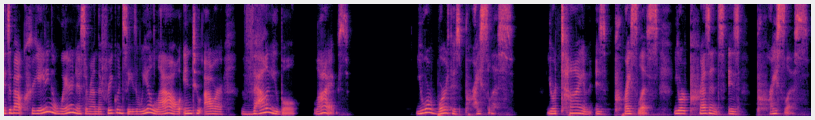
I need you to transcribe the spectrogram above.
It's about creating awareness around the frequencies we allow into our valuable lives. Your worth is priceless. Your time is priceless. Your presence is priceless.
